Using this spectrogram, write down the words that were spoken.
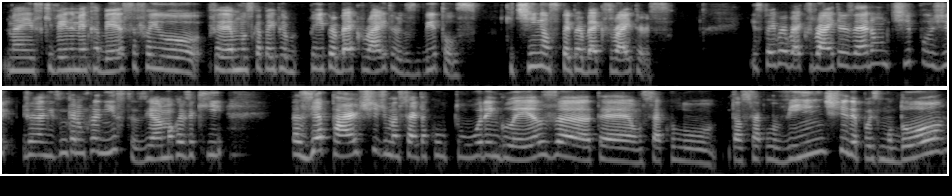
mas que veio na minha cabeça foi, o, foi a música Paper, Paperback Writer dos Beatles, que tinha os Paperback Writers. E os Paperback Writers eram um tipo de jornalismo que eram cronistas, e era uma coisa que fazia parte de uma certa cultura inglesa até o século, até o século XX, depois mudou.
